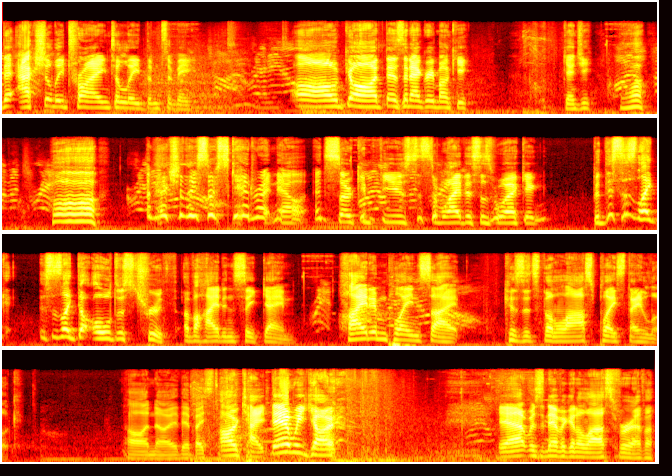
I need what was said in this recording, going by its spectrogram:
They're actually trying to lead them to me. Oh god, there's an angry monkey. Genji. Oh, oh, I'm actually so scared right now and so confused as to why this is working. But this is like this is like the oldest truth of a hide and seek game. Hide in plain sight because it's the last place they look. Oh no, they're based Okay, there we go. yeah, it was never going to last forever.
